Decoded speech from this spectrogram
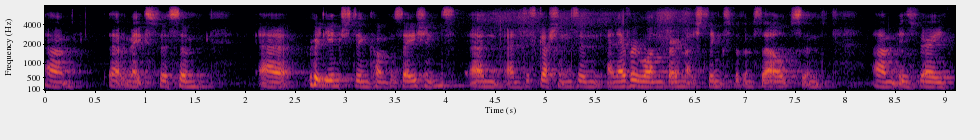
um, that makes for some uh, really interesting conversations and, and discussions, and, and everyone very much thinks for themselves and um, is very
